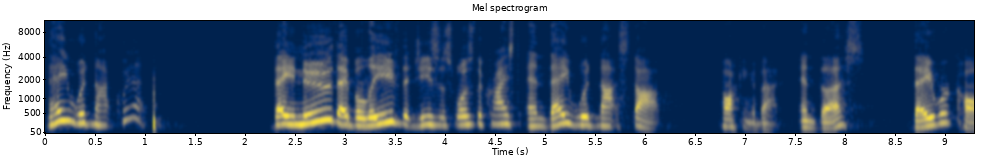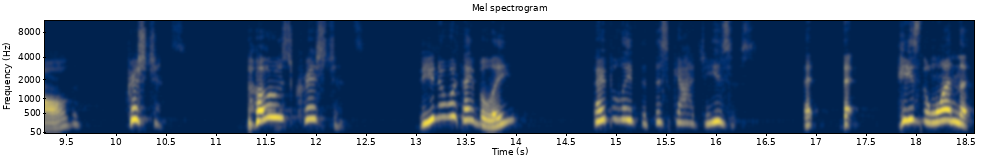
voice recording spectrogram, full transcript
They would not quit. They knew, they believed that Jesus was the Christ, and they would not stop talking about it. And thus, they were called Christians. Those Christians, do you know what they believe? They believe that this guy, Jesus, that, that he's the one that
